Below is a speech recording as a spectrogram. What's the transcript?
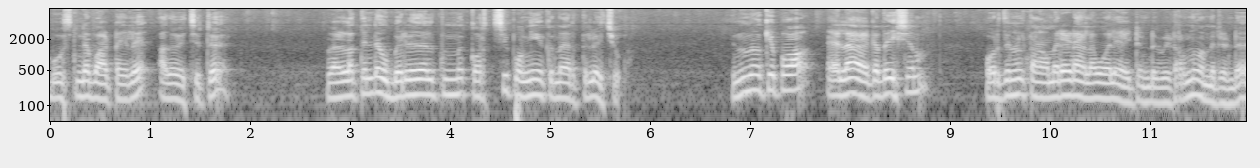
ബൂസ്റ്റിന്റെ പാട്ടയിൽ അത് വെച്ചിട്ട് വെള്ളത്തിന്റെ ഉപരിതലത്തിൽ നിന്ന് കുറച്ച് പൊങ്ങി നിൽക്കുന്ന തരത്തിൽ വെച്ചു. ഇന്ന് നോക്കിയപ്പോൾ ഇല ഏകദേശം ഒറിജിനൽ താമരയുടെ ഇല പോലെ ആയിട്ടുണ്ട് വിടർന്നു വന്നിട്ടുണ്ട്.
